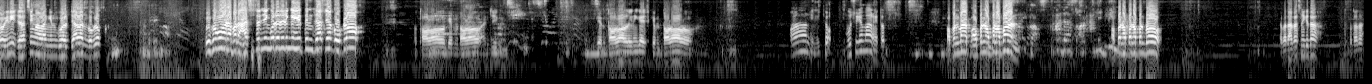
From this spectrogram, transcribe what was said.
So ini jasnya ngalangin gua jalan goblok. Wih gua gak dapat assist anjing gua udah ngehitin jasnya goblok. Tolol game tolol anjing. Game tolol ini guys, game tolol. Mana ini cok? Musuhnya mana itu? Open map, open open open. Open open open bro. Dapat atas nih kita. Dapat atas.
